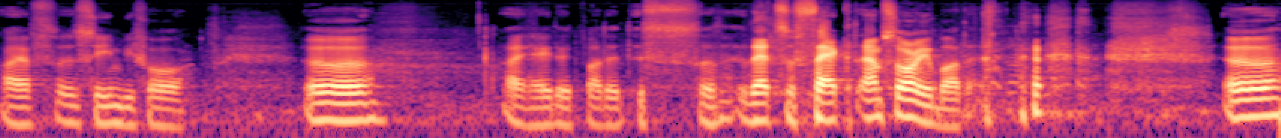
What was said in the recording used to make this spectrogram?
I have uh, seen before. Uh, I hate it, but it is, uh, that's a fact. I'm sorry about it. Uh,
